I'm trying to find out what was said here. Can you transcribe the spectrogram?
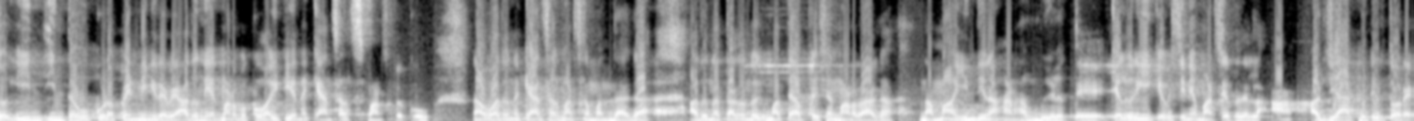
ಸೊ ಇನ್, ಇಂಥವು ಕೂಡ ಪೆಂಡಿಂಗ್ ಇದಾವೆ. ಅದನ್ನ ಏನ್ ಮಾಡ್ಬೇಕು? ಐ ಟಿಯನ್ನು ಕ್ಯಾನ್ಸಲ್ಸ್ ಮಾಡಿಸ್ಬೇಕು. ನಾವು ಅದನ್ನ ಕ್ಯಾನ್ಸಲ್ ಮಾಡ್ಸ್ಕೊಂಡ್ ಬಂದಾಗ ಅದನ್ನ ತಗೊಂಡೋಗಿ ಮತ್ತೆ ಅಪ್ರೇಷನ್ ಮಾಡಿದಾಗ ನಮ್ಮ ಹಿಂದಿನ ಹಣ ಬೀಳುತ್ತೆ. ಕೆಲವರಿಗೆ ಈ ಕೆ ವಿ ಸಿನೇ ಮಾಡ್ಸಿರೋದಿಲ್ಲ. ಆ ಅರ್ಜಿ ಹಾಕ್ಬಿಟ್ಟಿರ್ತವ್ರೆ.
